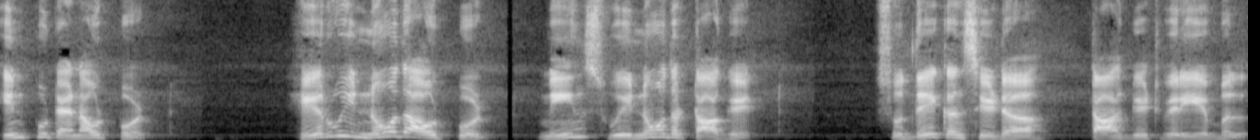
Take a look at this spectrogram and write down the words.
input and output. Here we know the output means we know the target. So they consider target variable.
